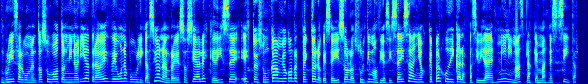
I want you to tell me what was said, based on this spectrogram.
Ruiz argumentó su voto en minoría a través de una publicación en redes sociales que dice esto es un cambio con respecto a lo que se hizo los últimos 16 años que perjudica las pasividades mínimas, las que más necesitan.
